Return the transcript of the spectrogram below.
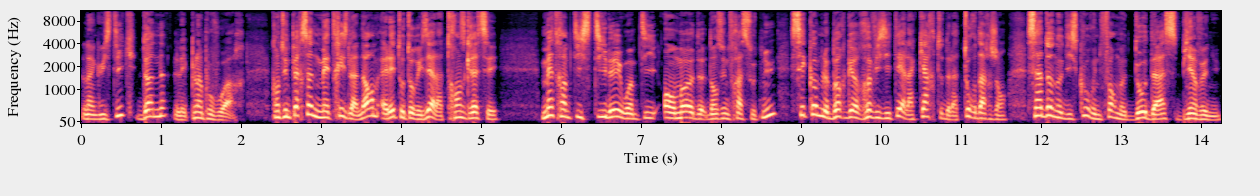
linguistique donne les pleins pouvoirs. Quand une personne maîtrise la norme, elle est autorisée à la transgresser. Mettre un petit stylet ou un petit en mode dans une phrase soutenue, c'est comme le burger revisité à la carte de la tour d'argent. Ça donne au discours une forme d'audace bienvenue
